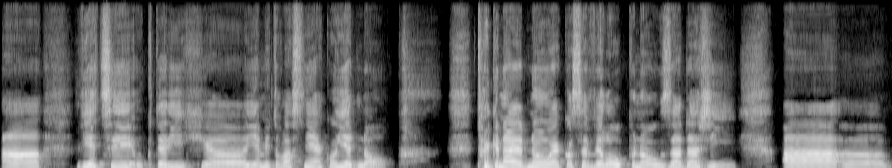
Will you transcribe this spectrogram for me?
a věci, u kterých eh, je mi to vlastně jako jedno, tak najednou jako se vyloupnou, zadaří a uh,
